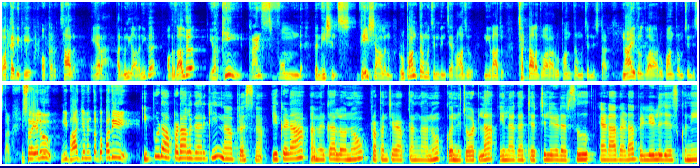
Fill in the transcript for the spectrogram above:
ఒకరికి ఒక్కరు చాలు. ఏరా పది మంది కావాలి నీకు? ఒక చాలు your king transformed the nations దేశాలను రూపాంతరము చెందించే రాజు నీ రాజు. చట్టాల ద్వారా రూపాంతరము చెందిస్తాడు. నాయకుల ద్వారా రూపాంతరం చెందిస్తాడు. ఇస్రాయేలు నీ భాగ్యం ఎంత గొప్పది? ఇప్పుడు అప్పడాల గారికి నా ప్రశ్న. ఇక్కడ అమెరికాలోనూ ప్రపంచవ్యాప్తంగాను కొన్ని చోట్ల ఇలాగా చర్చి లీడర్స్ ఎడాబెడా పెళ్ళిళ్ళు చేసుకుని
